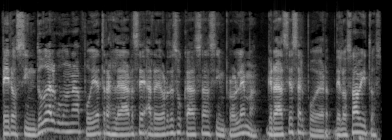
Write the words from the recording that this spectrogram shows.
pero sin duda alguna podía trasladarse alrededor de su casa sin problema, gracias al poder de los hábitos.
